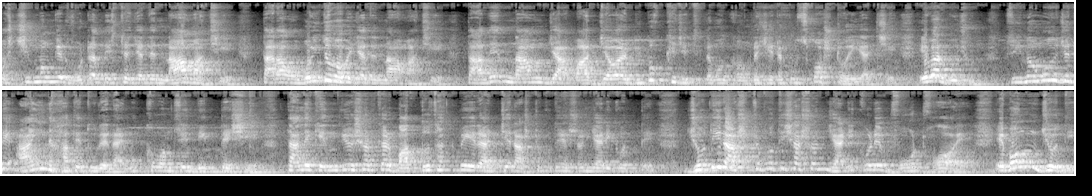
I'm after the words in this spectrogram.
পশ্চিমবঙ্গের ভোটার লিস্টে যাদের নাম আছে, তারা অবৈধভাবে যাদের নাম আছে, তাদের নাম যা বাদ যাওয়ার বিপক্ষে যে তৃণমূল কংগ্রেস, এটা খুব স্পষ্ট হয়ে যাচ্ছে। এবার বুঝুন, তৃণমূল যদি আইন হাতে তুলে নেয় মুখ্যমন্ত্রীর নির্দেশে, তাহলে কেন্দ্রীয় সরকার বাধ্য থাকবে এই রাজ্যে রাষ্ট্রপতি শাসন জারি করতে। যদি রাষ্ট্রপতি শাসন জারি করে ভোট হয়, এবং যদি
